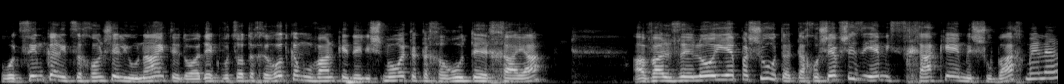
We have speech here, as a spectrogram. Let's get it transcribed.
רוצים כאן ניצחון של יונייטד, או אוהדי קבוצות אחרות כמובן, כדי לשמור את התחרות אה, חיה, אבל זה לא יהיה פשוט. אתה חושב שזה יהיה משחק אה, משובח, מלר?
